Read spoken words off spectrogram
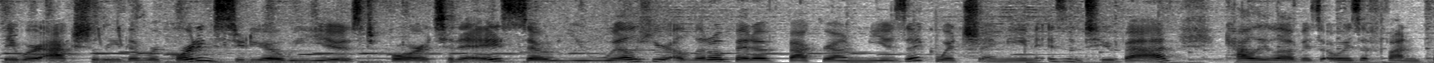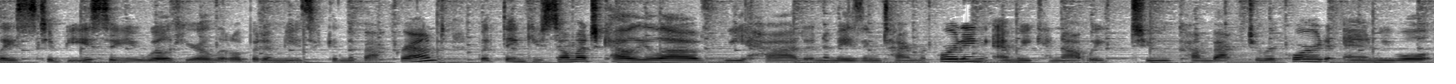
They were actually the recording studio we used for today, so you will hear a little bit of background music, which I mean isn't too bad. Calii Love is always a fun place to be, so you will hear a little bit of music in the background. But thank you so much, Calii Love. We had an amazing time recording, and we cannot wait to come back to record, and we will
